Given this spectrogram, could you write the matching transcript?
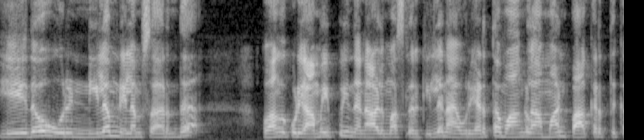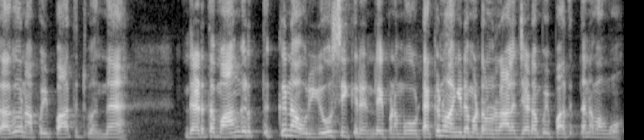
ஏதோ ஒரு நிலம் நிலம் சார்ந்த வாங்கக்கூடிய அமைப்பு இந்த நாலு மாதத்தில் இருக்குது இல்லை நான் ஒரு இடத்த வாங்கலாமான்னு பார்க்கறதுக்காக நான் போய் பார்த்துட்டு வந்தேன். இந்த இடத்த வாங்குறதுக்கு நான் ஒரு யோசிக்கிறேன். இல்லை இப்போ நம்ம டக்குன்னு வாங்கிட மாட்டோம் ஒரு நாலஞ்சு இடம் போய் பார்த்துட்டு தானே வாங்குவோம்.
